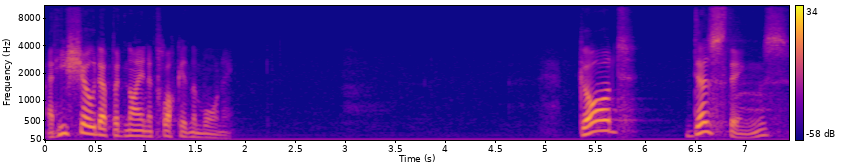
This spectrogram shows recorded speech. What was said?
And he showed up at nine o'clock in the morning. God does things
